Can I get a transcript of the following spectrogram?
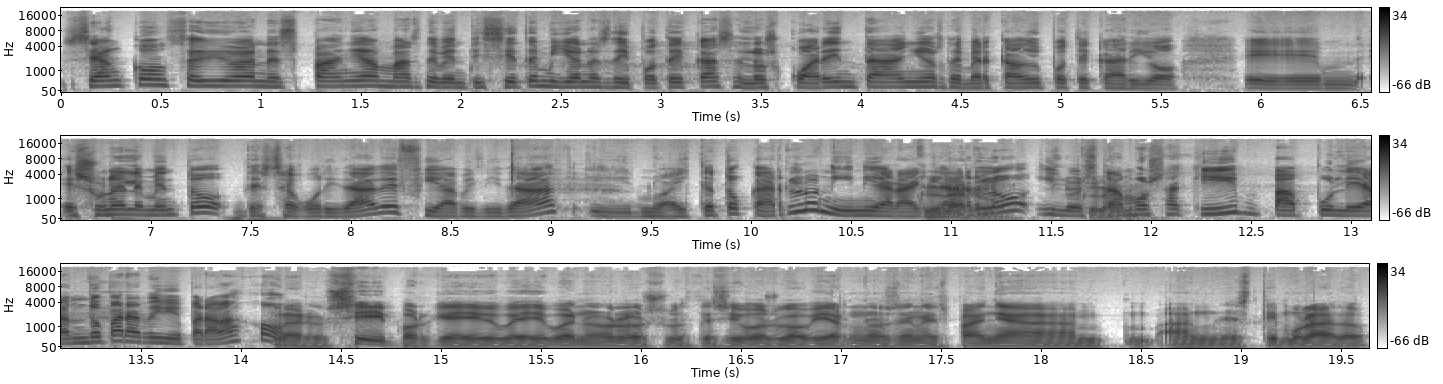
Se han concedido en España más de 27 millones de hipotecas en los 40 años de mercado hipotecario. Eh, es un elemento de seguridad, de fiabilidad, y no hay que tocarlo ni, ni arañarlo, y lo estamos aquí papuleando para arriba y para abajo. Claro, sí, porque eh, bueno, los sucesivos gobiernos en España han estimulado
